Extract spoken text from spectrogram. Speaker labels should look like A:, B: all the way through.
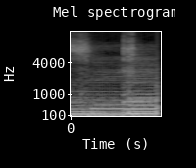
A: see.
